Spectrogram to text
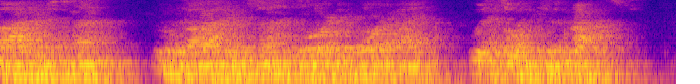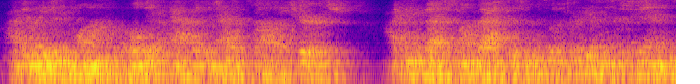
Father and the Son, who the Father and the Son Lord and glorified, who has spoken through the prophets. I believe in one holy Catholic and apostolic church. I confess my baptism for the forgiveness of sins,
